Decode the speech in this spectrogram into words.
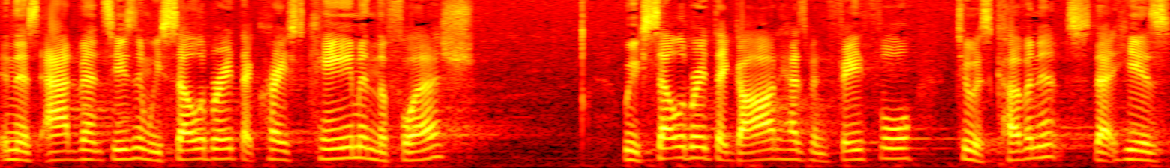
in this Advent season, we celebrate that Christ came in the flesh. We celebrate that God has been faithful to his covenant, that he has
